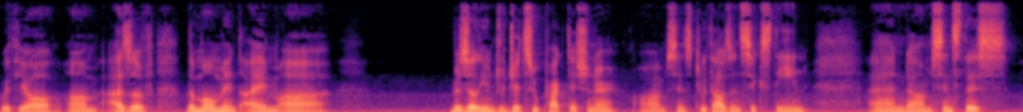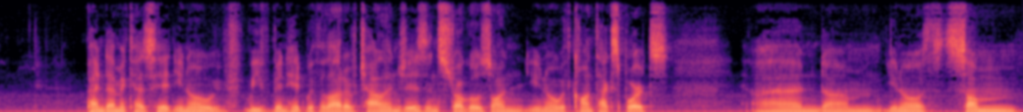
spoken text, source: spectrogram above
with y'all. Um, as of the moment, I'm a Brazilian Jiu Jitsu practitioner um, since 2016, and um, since this pandemic has hit, you know, we've we've been hit with a lot of challenges and struggles on, you know, with contact sports and um, you know some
